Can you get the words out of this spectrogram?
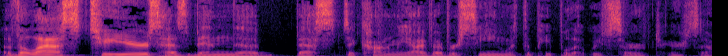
the last two years has been the best economy I've ever seen with the people that we've served here. So,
